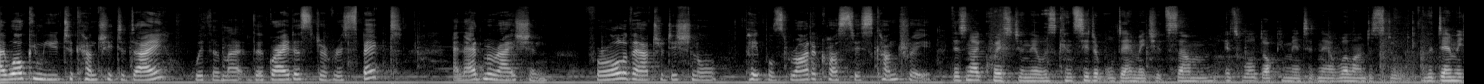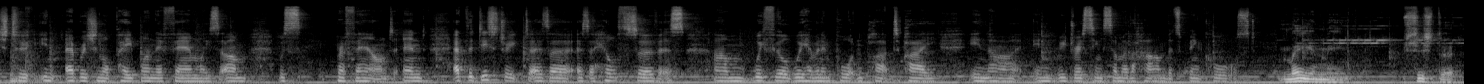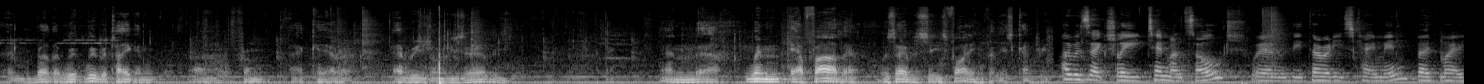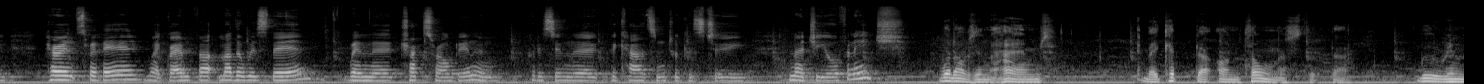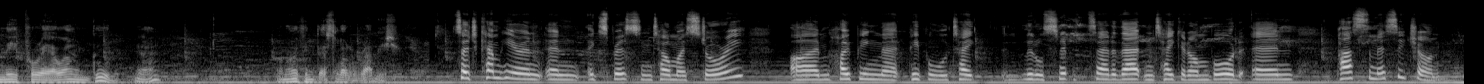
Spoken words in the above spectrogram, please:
I welcome you to country today with the greatest of respect and admiration for all of our traditional peoples right across this country. There's no question there was considerable damage. It's um, it's well documented now, well understood. The damage to Aboriginal people and their families um, was profound. And at the district, as a, as a health service, um, we feel we have an important part to play in, uh, in redressing some of the harm that's been caused. Me and my sister and brother, we, we were taken uh, from uh, Cowra Aboriginal Reserve. And, and uh, when our father was overseas fighting for this country. I was actually 10 months old when the authorities came in. Both my parents were there, my grandmother was there when the trucks rolled in and put us in the, the cars and took us to Nudgee Orphanage. When I was in the homes, they kept uh, on telling us that uh, we were in there for our own good, you know, and I think that's a lot of rubbish. So to come here and, and express and tell my story, I'm hoping that people will take little snippets out of that and take it on board and pass the message on.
